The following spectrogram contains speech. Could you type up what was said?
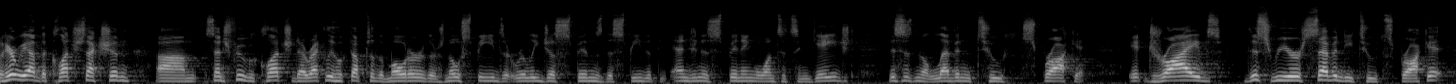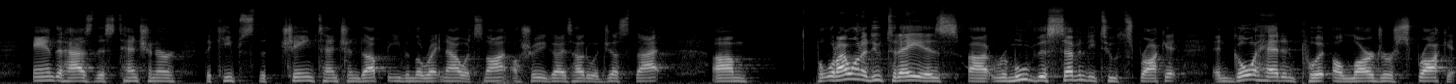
So here we have the clutch section, um, centrifugal clutch directly hooked up to the motor. There's no speeds, it really just spins the speed that the engine is spinning once it's engaged. This is an 11 tooth sprocket. It drives this rear 70 tooth sprocket and it has this tensioner that keeps the chain tensioned up even though right now it's not. I'll show you guys how to adjust that. Um, but what I want to do today is uh, remove this 70 tooth sprocket and go ahead and put a larger sprocket.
